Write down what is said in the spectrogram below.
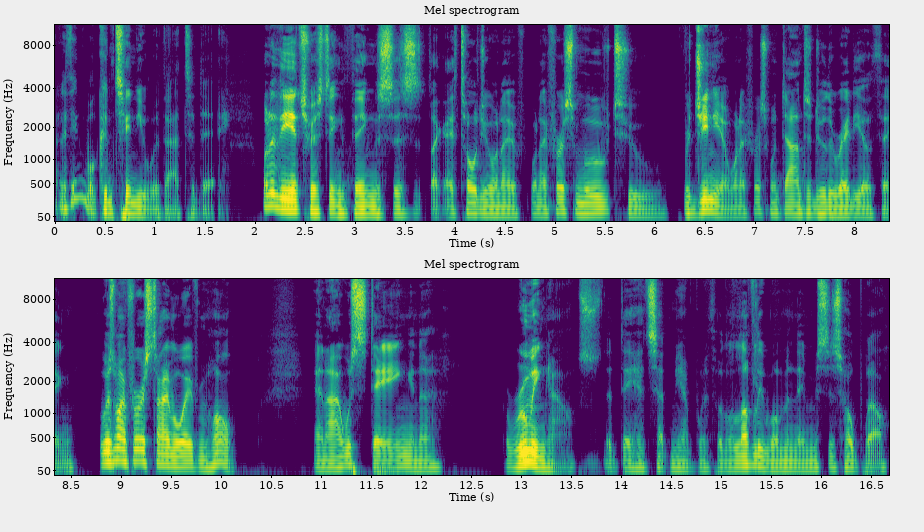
And I think we'll continue with that today. One of the interesting things is like I told you when I when I first moved to Virginia, when I first went down to do the radio thing, it was my first time away from home. And I was staying in a, rooming house that they had set me up with with a lovely woman named Mrs. Hopewell.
